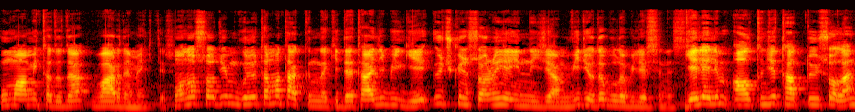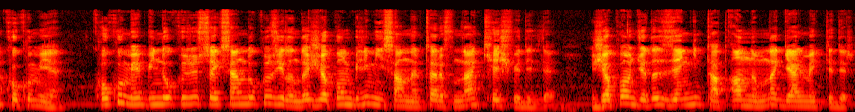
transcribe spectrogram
umami tadı da var demektir. Monosodyum glutamat hakkındaki detaylı bilgiyi 3 gün sonra yayınlayacağım videoda bulabilirsiniz. Gelelim 6. tat duyusu olan kokumiye. Kokumi 1989 yılında Japon bilim insanları tarafından keşfedildi. Japonca'da zengin tat anlamına gelmektedir.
